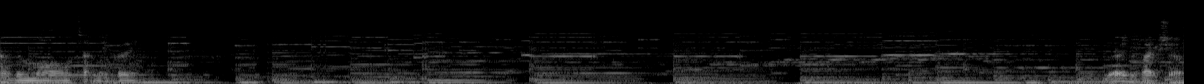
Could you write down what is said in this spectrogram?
of the mall technically. Where is the bike shop?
